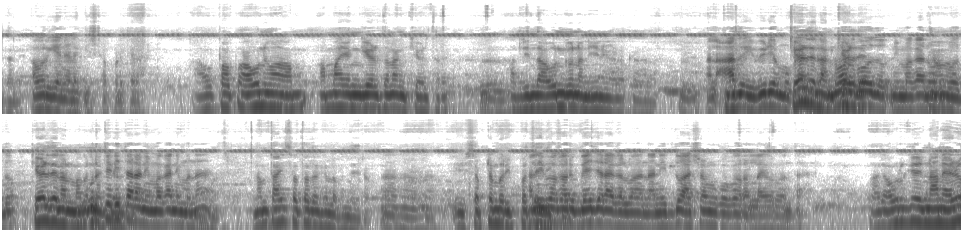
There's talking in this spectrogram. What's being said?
ಇದ್ದಾನೆ. ಅವ್ರಿಗೆ ಏನು ಹೇಳಕ್ಕೆ ಇಷ್ಟಪಡ್ತೀರಾ? ಅವ ಪಾಪ ಅವನು ಅಮ್ಮ ಹೆಂಗೆ ಹೇಳ್ತಾನೆ ಹಂಗೆ ಕೇಳ್ತಾರೆ. ಅದರಿಂದ ಅವನಿಗೂ ನಾನು ಏನು ಹೇಳೋಕ್ಕಾಗಲ್ಲ. ಅಲ್ಲ ಅದು ಈ ವಿಡಿಯೋ ಕೇಳಿದೆ ನಾನು, ನೋಡ್ಬೋದು ನಿಮ್ಮ ಮಗ ನೋಡ್ಬೋದು. ಕೇಳಿದೆ ನನ್ನ ಮಗನ ತಿಳಿತಾರ ನಿಮ್ಮ ಮಗ ನಿಮ್ಮನ್ನ? ನಮ್ಮ ತಾಯಿ ಸತ್ತದಂಗೆಲ್ಲ ಹಾ ಈ ಸೆಪ್ಟೆಂಬರ್ ಇಪ್ಪತ್ತೈದು ಇವಾಗ ಅವ್ರಿಗೆ ಬೇಜಾರಾಗಲ್ವಾ? ನಾನು ಇದ್ದು ಆಶ್ರಮಕ್ಕೆ ಹೋಗೋರಲ್ಲ ಇವರು ಅಂತ. ಅದು ಅವ್ರಿಗೆ ನಾನು ಹೇಳೋ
